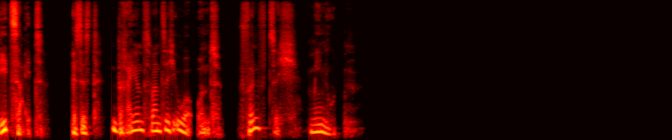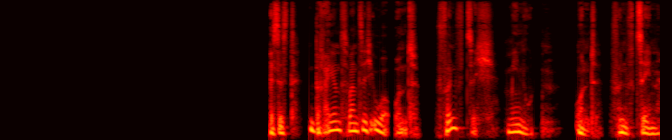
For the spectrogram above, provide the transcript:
Die Zeit. Es ist 23 Uhr und 50 Minuten. Es ist 23 Uhr und 50 Minuten und 15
